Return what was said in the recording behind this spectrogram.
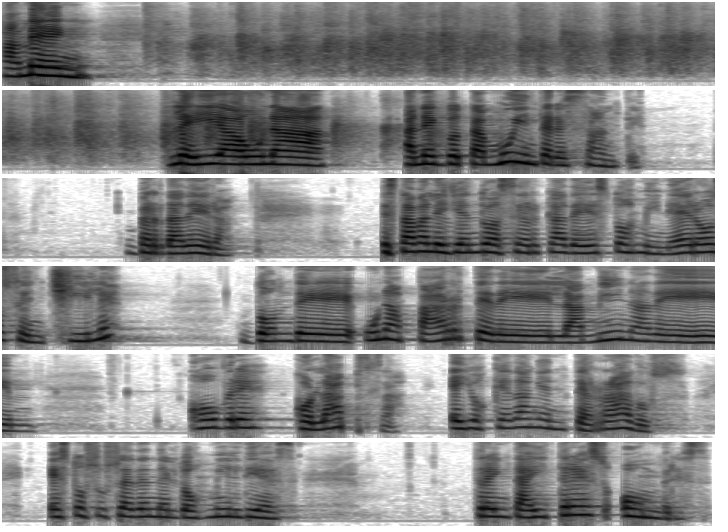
Amén. Leía una anécdota muy interesante verdadera. Estaba leyendo acerca de estos mineros en Chile, donde una parte de la mina de cobre colapsa. Ellos quedan enterrados. Esto sucede en el 2010. 33 hombres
